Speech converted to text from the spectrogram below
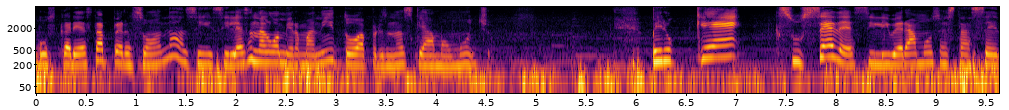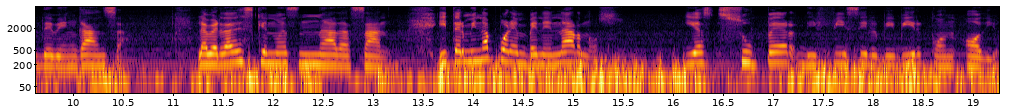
buscaría a esta persona, si, si le hacen algo a mi hermanito, a personas que amo mucho. Pero ¿qué sucede si liberamos esta sed de venganza? La verdad es que no es nada sano y termina por envenenarnos y es súper difícil vivir con odio.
